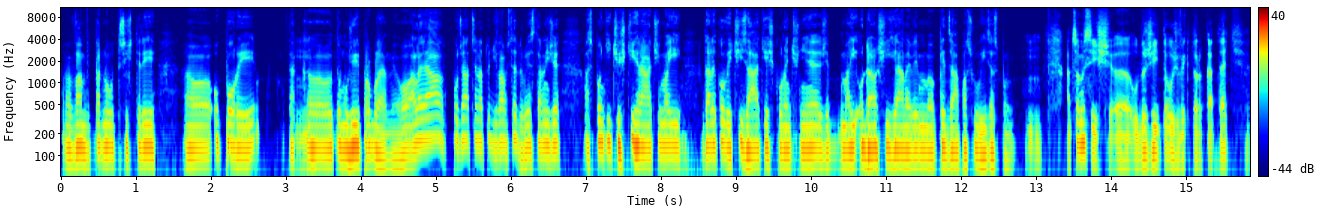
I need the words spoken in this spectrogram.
vám vypadnou tři, čtyři opory tak hmm. Eh, to může být problém. Jo? Ale já pořád se na to dívám z té druhé strany, že aspoň ti čeští hráči mají daleko větší zátěž konečně, že mají o dalších, já nevím, pět zápasů víc aspoň. Hmm. A co myslíš, eh, udrží to už Viktorka teď eh,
